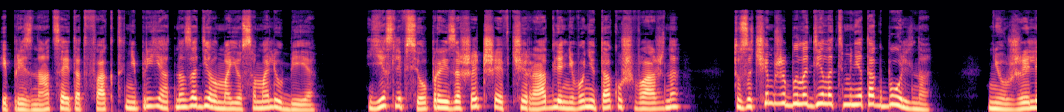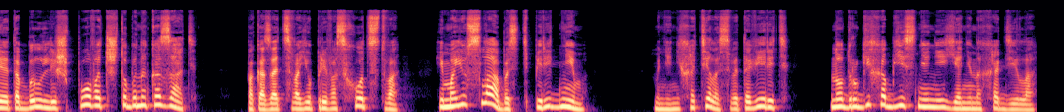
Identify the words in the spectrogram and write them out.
И, признаться, этот факт неприятно задел мое самолюбие. Если все произошедшее вчера для него не так уж важно, то зачем же было делать мне так больно? Неужели это был лишь повод, чтобы наказать? Показать свое превосходство и мою слабость перед ним? Мне не хотелось в это верить, но других объяснений я не находила.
